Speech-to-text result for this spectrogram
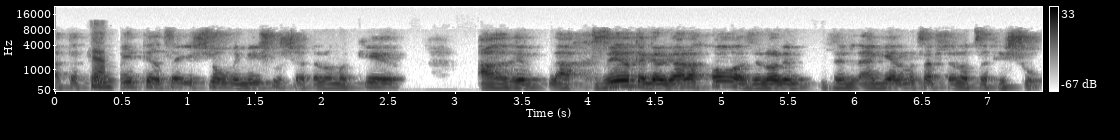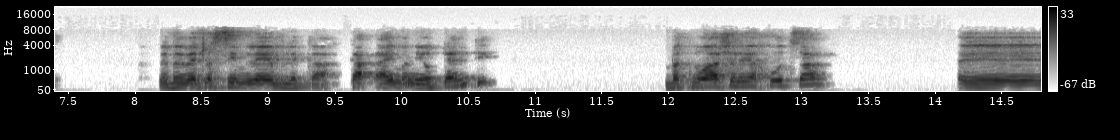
אתה כן. תמיד תרצה אישור ממישהו שאתה לא מכיר. להחזיר את הגלגל אחורה זה, לא, זה להגיע למצב שאתה לא צריך אישור. ובאמת לשים לב לכך. האם אני אותנטי בתנועה שלי החוצה, אה,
